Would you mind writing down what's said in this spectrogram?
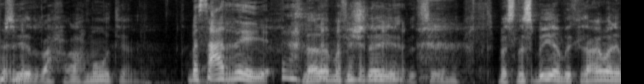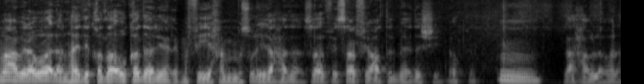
بصير رح رح موت يعني. بس على الرايق. لا لا ما فيش رايق بتصير يعني بس نسبيا بدك تتعاملي معه برواق لأنه هيدي قضاء وقدر يعني. ما في يحمل مسؤولية لحدا. صار في صار في عاطل بهذا الشيء أوكي. لا حول ولا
